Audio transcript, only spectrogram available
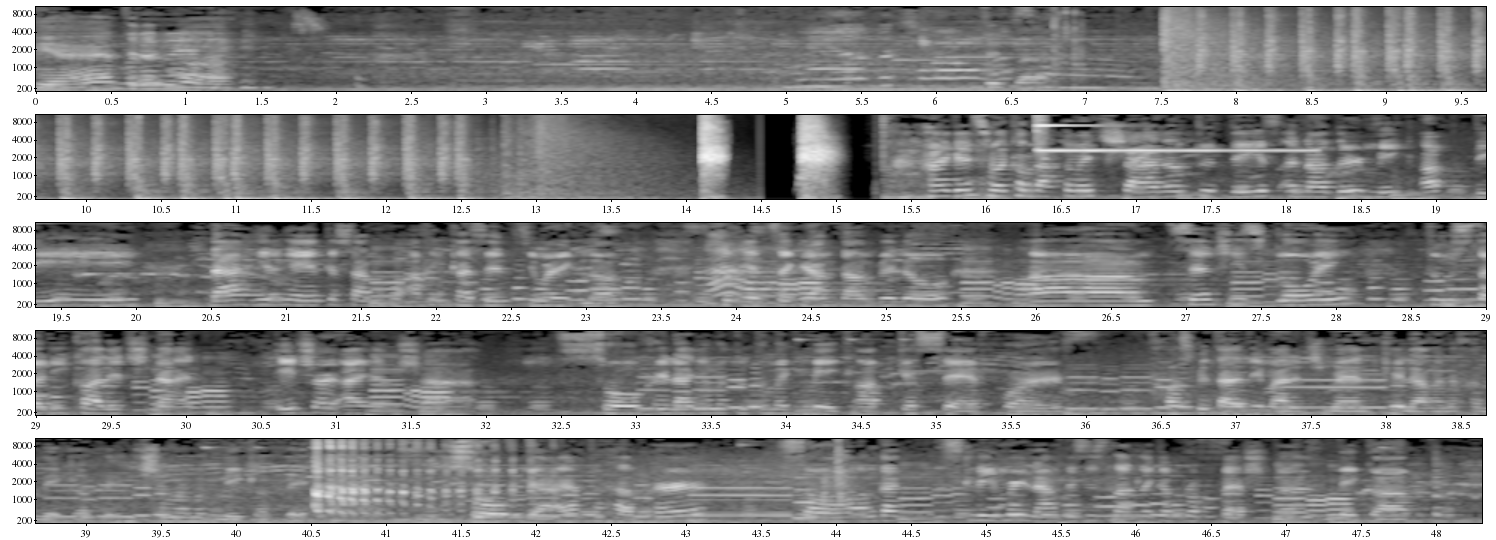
Yan, tinan mo. Kuya, ba't mga Diba? Hi guys! Welcome back to my channel. Today is another makeup day. Dahil ngayon kasama ko aking cousin si Mariglo sa Instagram down below. Um, since she's going to study college na, HRIM siya. So, kailangan niya matuto mag-makeup kasi for hospitality management, kailangan naka-makeup. Eh, hindi siya ma mag-makeup eh. So, yeah, I have to help her. So, ang disclaimer lang, this is not like a professional makeup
